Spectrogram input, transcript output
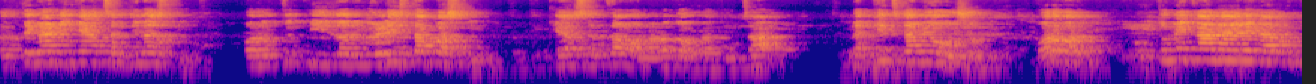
प्रत्येक गाठ ही कॅन्सरची नसती. परंतु ती जर वेळीच तपासली तर ती कॅन्सरचा होणारा धोका तुमचा नक्कीच कमी होऊ शकतो. बरोबर? तुम्ही का नाही आले कारण?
